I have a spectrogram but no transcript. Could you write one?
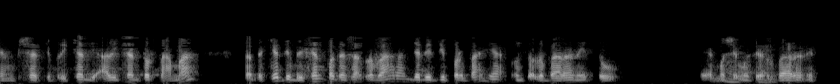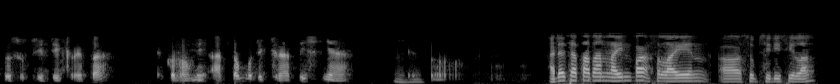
yang bisa diberikan dialihkan terutama saya pikir diberikan pada saat lebaran jadi diperbanyak untuk lebaran itu ya musim mudik lebaran itu subsidi kereta ekonomi atau mudik gratisnya Mhm. gitu. Ada catatan lain Pak selain eh, subsidi silang?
